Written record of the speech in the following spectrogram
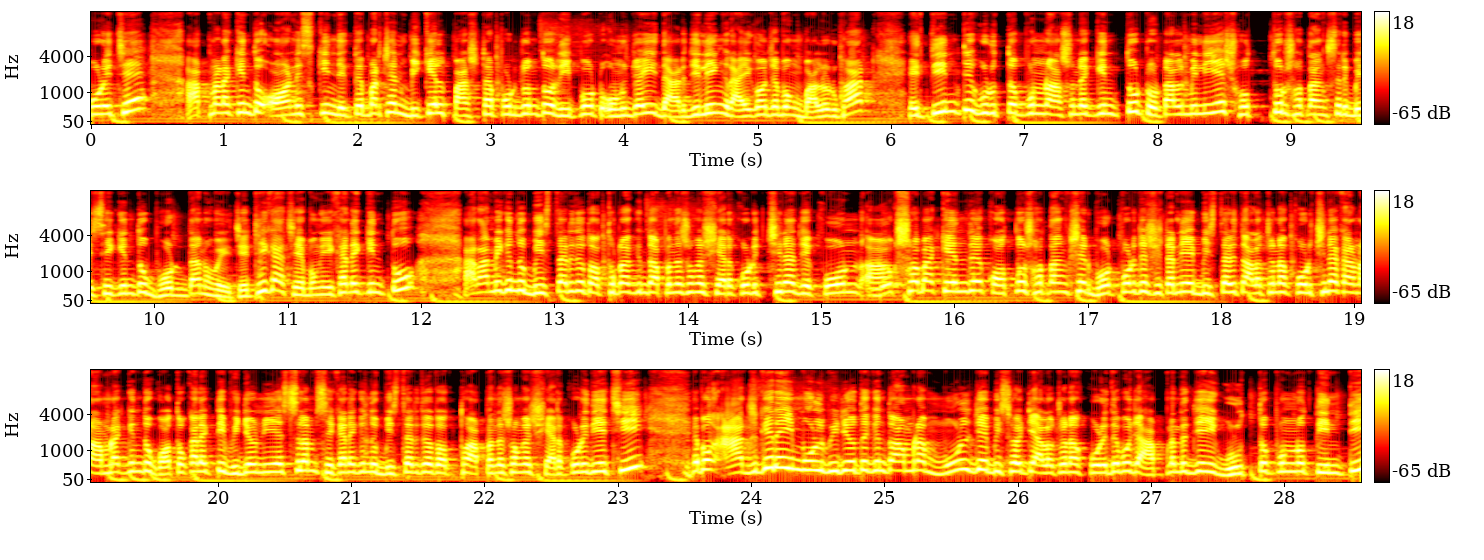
পড়েছে। আপনারা কিন্তু অন স্ক্রিন দেখতে পাচ্ছেন, বিকেল পাঁচটা পর্যন্ত রিপোর্ট অনুযায়ী দার্জিলিং, রায়গঞ্জ এবং বালুরঘাট। এই তিনটি গুরুত্বপূর্ণ আসনে কিন্তু টোটাল মিলিয়ে সত্তর শতাংশের বেশি কিন্তু ভোটদান হয়েছে, ঠিক আছে? এবং এখানে কিন্তু, আর আমি কিন্তু বিস্তারিত তথ্যটা কিন্তু আপনাদের সঙ্গে শেয়ার করছি না যে কোন লোকসভা কেন্দ্রে কত শতাংশের ভোট পড়েছে সেটা নিয়ে বিস্তারিত আলোচনা করছি না, কারণ আমরা কিন্তু গতকাল একটি ভিডিও নিয়ে এসেছিলাম, সেখানে কিন্তু বিস্তারিত তথ্য আপনাদের সঙ্গে শেয়ার করে দিয়েছি। এবং আজকের এই মূল ভিডিওতে কিন্তু আমরা মূল যে বিষয়টি আলোচনা করে দেবো যে আপনাদের যে এই গুরুত্বপূর্ণ তিনটি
